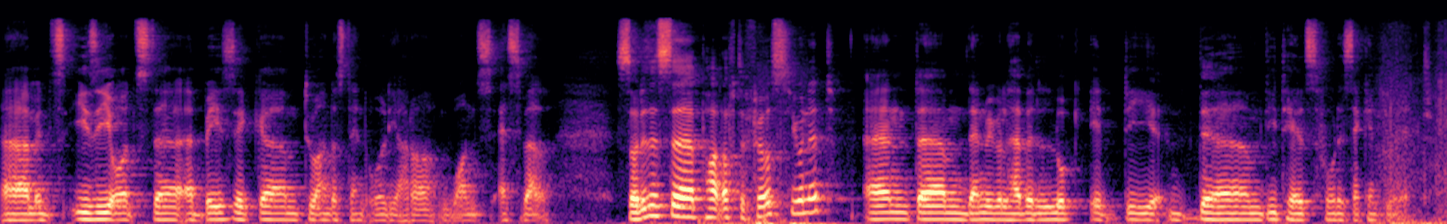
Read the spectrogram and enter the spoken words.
um, it's easy or it's the, basic um, to understand all the other ones as well. So this is uh, part of the first unit and um, then we will have a look at the, the details for the second unit.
